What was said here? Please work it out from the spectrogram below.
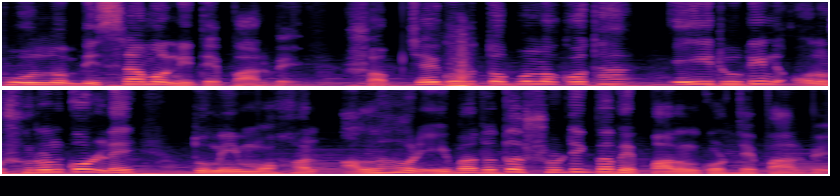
পূর্ণ বিশ্রামও নিতে পারবে। সবচেয়ে গুরুত্বপূর্ণ কথা, এই রুটিন অনুসরণ করলে তুমি মহান আল্লাহর ইবাদতও সঠিকভাবে পালন করতে পারবে।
